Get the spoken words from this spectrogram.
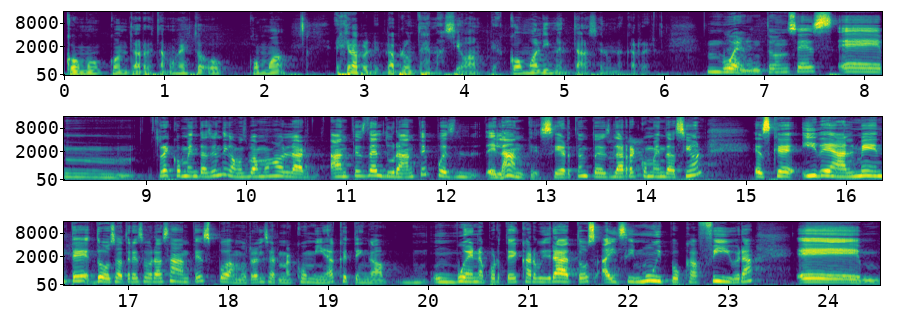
¿Cómo contrarrestamos esto? O cómo... Es que la, la pregunta es demasiado amplia. ¿Cómo alimentarse en una carrera? Bueno, entonces, em, recomendación, digamos, vamos a hablar antes del durante, pues el antes, ¿cierto? Entonces, la recomendación es que idealmente dos a tres horas antes podamos realizar una comida que tenga un buen aporte de carbohidratos, ahí sí muy poca fibra, eh,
